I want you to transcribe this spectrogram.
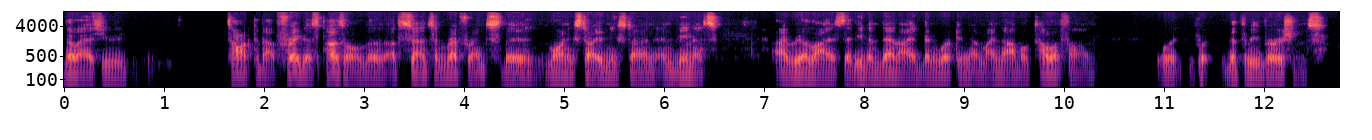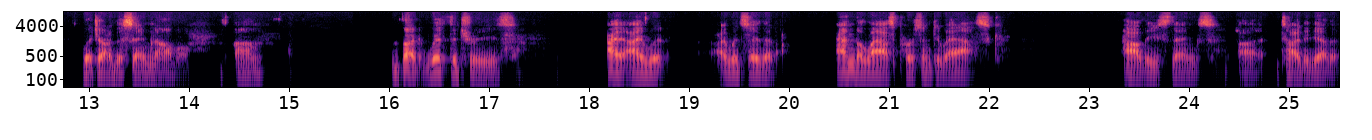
though, as you talked about Frege's puzzle of sense and reference, the morning star, evening star, and, and, Venus, I realized that even then I had been working on my novel Telephone, with, with the three versions, which are the same novel. Um, but with the trees, I, I would I would say that I'm the last person to ask how these things uh, tie together.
